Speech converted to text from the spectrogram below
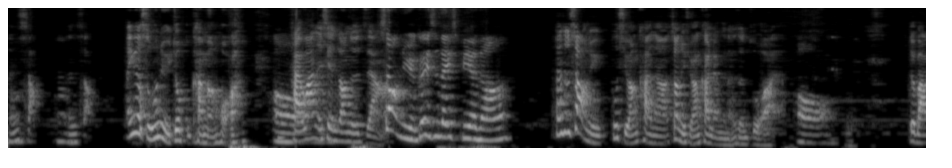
很少嗯很少。啊因为熟女就不看漫画，哦台湾的现状就是这样啊。少女也可以是 lesbian 啊。但是少女不喜欢看啊，少女喜欢看两个男生做爱啊，哦，对吧？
